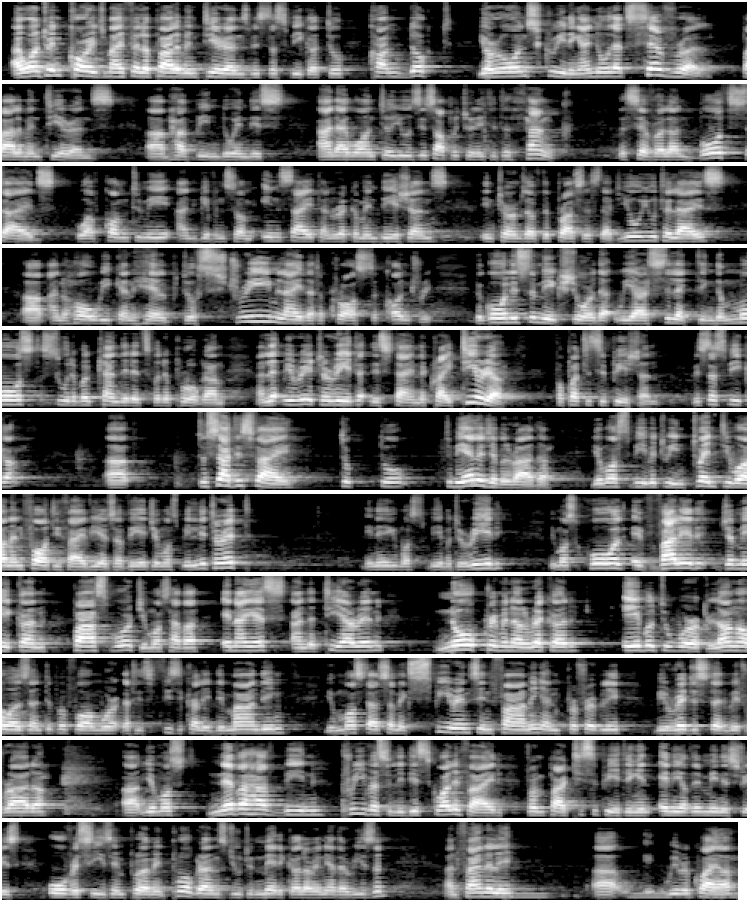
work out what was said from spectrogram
I want to encourage my fellow parliamentarians, Mr. Speaker, to conduct your own screening. I know that several parliamentarians um, have been doing this, and I want to use this opportunity to thank the several on both sides who have come to me and given some insight and recommendations in terms of the process that you utilize uh, and how we can help to streamline that across the country. The goal is to make sure that we are selecting the most suitable candidates for the program. And let me reiterate at this time the criteria for participation. Mr. Speaker, uh, to satisfy, to, to, to be eligible rather, you must be between 21 and 45 years of age. You must be literate. You must be able to read. You must hold a valid Jamaican passport. You must have a NIS and a TRN, no criminal record, able to work long hours and to perform work that is physically demanding. You must have some experience in farming and preferably be registered with RADA. Uh, you must never have been previously disqualified from participating in any of the ministry's overseas employment programs due to medical or any other reason. And finally, uh, we require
